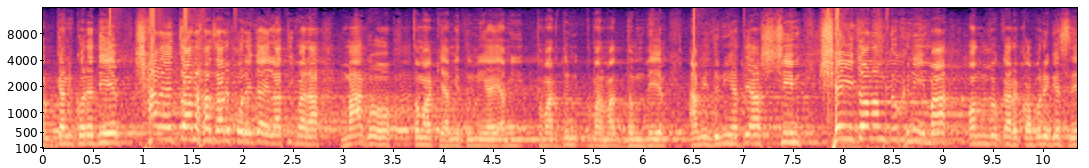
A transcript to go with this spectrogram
অজ্ঞান করে দিয়ে সাড়ে চার হাজার পরে যায় লাথি মারা। মা গো, তোমাকে আমি দুনিয়ায়, আমি তোমার তোমার মাধ্যম দিয়ে আমি দুনিয়াতে আসছি। সেই জনম দুঃখিনী মা অন্ধকার কবরে গেছে।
